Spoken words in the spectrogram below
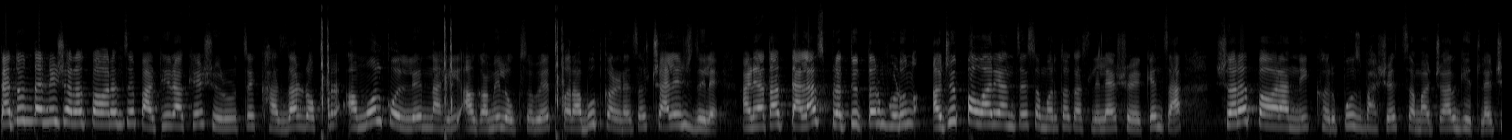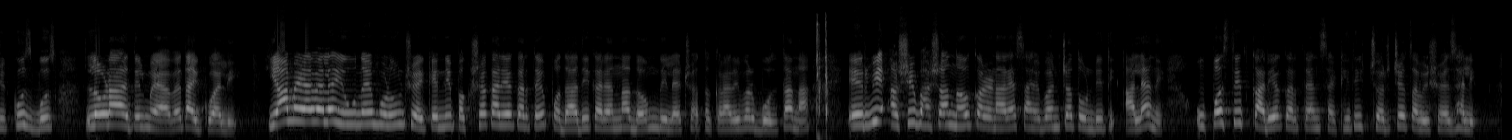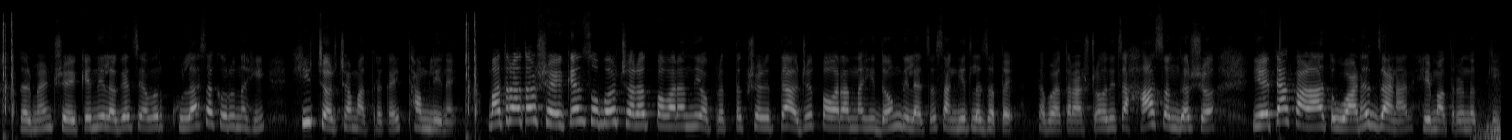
त्यातून त्यांनी शरद पवारांचे पाठीराखे शिरूरचे खासदार डॉक्टर अमोल कोल्हेंनाही आगामी लोकसभेत पराभूत करण्याचं चॅलेंज दिले आणि आता त्यालाच प्रत्युत्तर म्हणून अजित पवार यांचे समर्थक असलेल्या शेळकेंचा शरद पवारांनी खरपूस भाषेत समाचार घेतल्याची कुजबूज लोणाळ्यातील मेळाव्यात ऐकू आली. या मेळाव्याला येऊ नये म्हणून शेळकेंनी पक्ष कार्यकर्ते पदाधिकाऱ्यांना दम दिल्याच्या तक्रारीवर बोलताना एरवी अशी भाषा न करणाऱ्या साहेबांच्या तोंडी ती आल्याने उपस्थित कार्यकर्त्यांसाठी ती चर्चेचा विषय झाली. दरम्यान शेळकेंनी लगेच यावर खुलासा करूनही ही चर्चा मात्र काही थांबली नाही. मात्र आता शेळकेंसोबत शरद पवारांनी अप्रत्यक्षरित्या अजित पवारांनाही दम दिल्याचं सांगितलं जात आहे त्यामुळे आता राष्ट्रवादीचा हा संघर्ष येत्या काळात वाढत जाणार हे मात्र नक्की.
